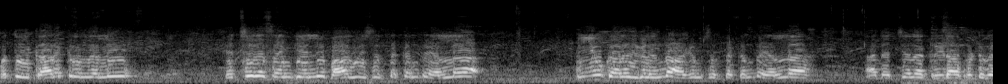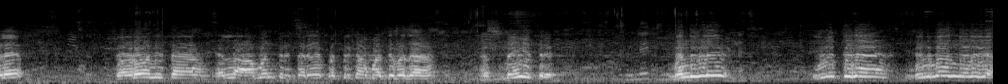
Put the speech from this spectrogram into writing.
ಮತ್ತು ಈ ಕಾರ್ಯಕ್ರಮದಲ್ಲಿ ಹೆಚ್ಚಿನ ಸಂಖ್ಯೆಯಲ್ಲಿ ಭಾಗವಹಿಸಿರ್ತಕ್ಕಂಥ ಎಲ್ಲ ಪಿಯು ಕಾಲೇಜುಗಳಿಂದ ಆಗಮಿಸಿರ್ತಕ್ಕಂಥ ಎಲ್ಲ ನೆಚ್ಚಿನ ಕ್ರೀಡಾಪಟುಗಳೇ ಗೌರವಾನ್ವಿತ ಎಲ್ಲ ಆಮಂತ್ರಿತರೇ ಪತ್ರಿಕಾ ಮಾಧ್ಯಮದ ಸ್ನೇಹಿತರೆ, ಬಂಧುಗಳೇ, ಇವತ್ತಿನ ದಿನಮಾನದೊಳಗೆ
